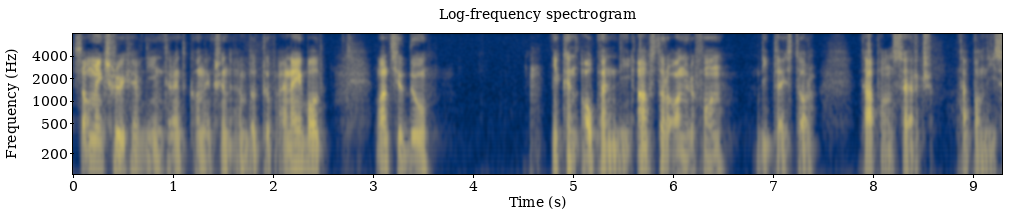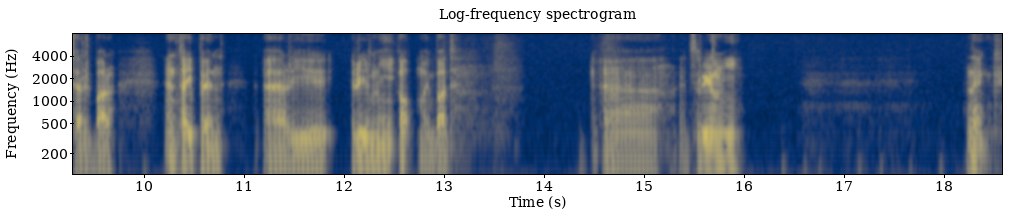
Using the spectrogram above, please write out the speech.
So make sure you have the internet connection and Bluetooth enabled. Once you do, you can open the App Store on your phone, the Play Store, tap on search, tap on the search bar, and type in uh, Re Realme, oh my bad, uh, it's Realme link.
